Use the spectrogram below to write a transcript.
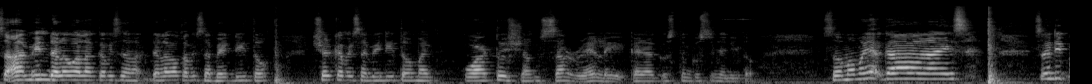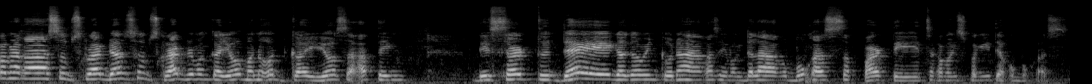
sa amin dalawa lang kami sa dalawa kami sa bed dito. Share kami sa bed dito. May kwarto siyang sarili. Kaya gustong gusto niya dito. So mamaya guys. So hindi pa naka-subscribe dyan, subscribe naman kayo. Manood kayo sa ating dessert today. Gagawin ko na kasi magdala ako bukas sa party. At saka mag-spaghetti ako bukas.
